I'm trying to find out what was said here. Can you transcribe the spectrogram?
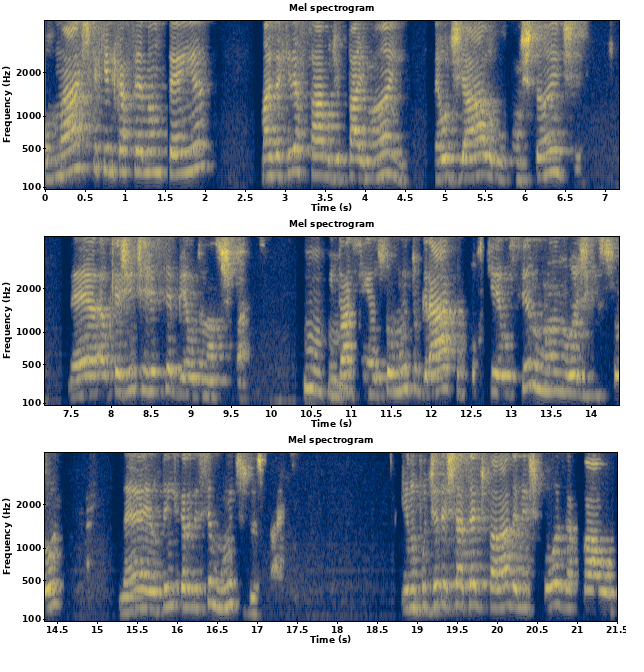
Por mais que aquele café não tenha, mas aquele afago de pai e mãe, né, o diálogo constante, né, é o que a gente recebeu dos nossos pais. Uhum. Então, assim, eu sou muito grato porque o ser humano hoje que sou, né, eu tenho que agradecer muito os meus pais. E não podia deixar até de falar da minha esposa, a qual,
